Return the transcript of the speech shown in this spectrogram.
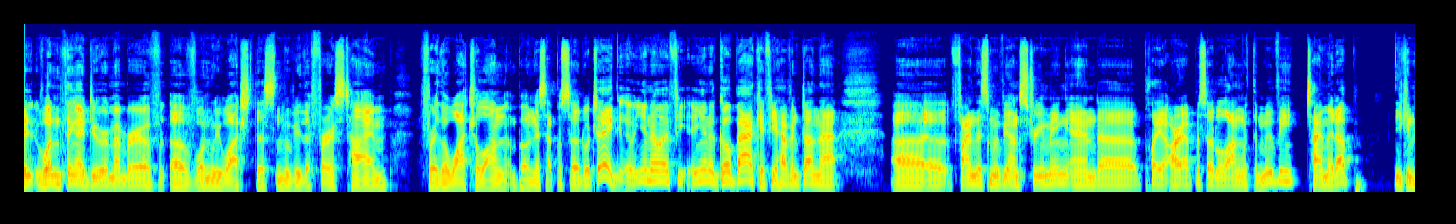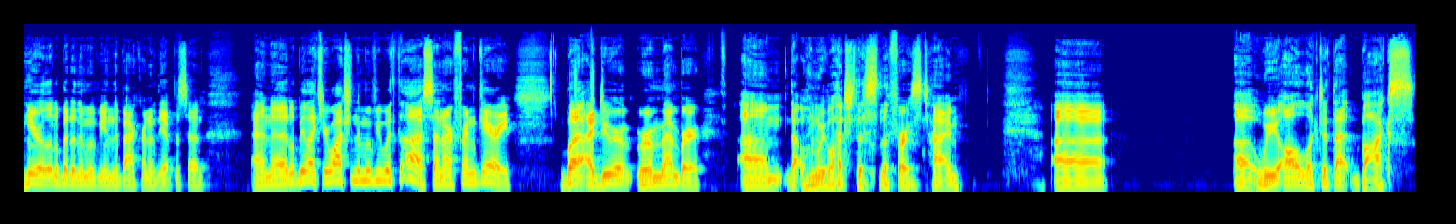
I, one thing I do remember of of when we watched this movie the first time for the watch along bonus episode, which hey, you know, if you you know, go back if you haven't done that, uh, find this movie on streaming and uh, play our episode along with the movie. Time it up. You can hear a little bit of the movie in the background of the episode, and uh, it'll be like you're watching the movie with us and our friend Gary. But I do re- remember um, that when we watched this the first time, uh, uh, we all looked at that box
